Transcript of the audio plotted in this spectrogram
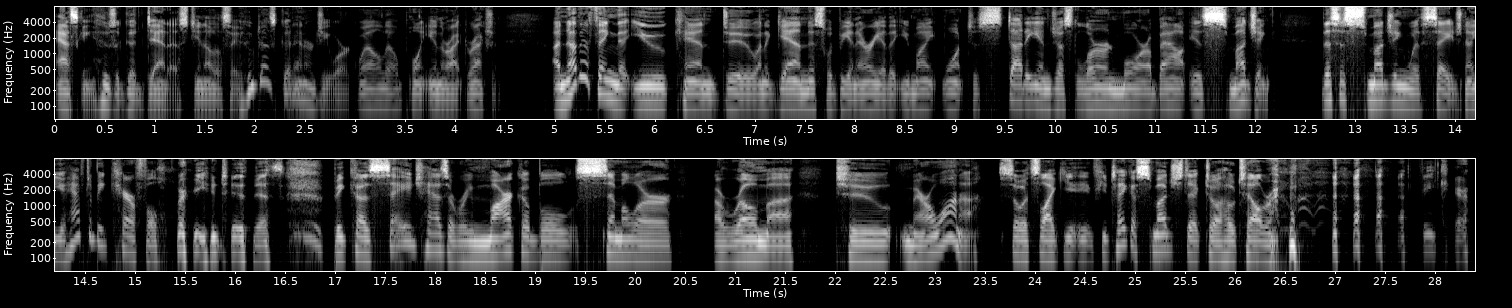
asking who's a good dentist, you know, they'll say who does good energy work. Well, they'll point you in the right direction. Another thing that you can do, and again, this would be an area that you might want to study and just learn more about, is smudging. This is smudging with sage. Now, you have to be careful where you do this because sage has a remarkable similar aroma to marijuana. So it's like if you take a smudge stick to a hotel room, be careful.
